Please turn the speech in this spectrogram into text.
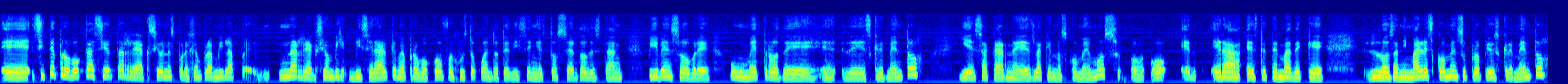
eh, sí te provoca ciertas reacciones. Por ejemplo, a mí la, eh, una reacción visceral que me provocó fue justo cuando te dicen estos cerdos están, viven sobre un metro de, eh, excremento y esa carne es la que nos comemos. O, era este tema de que los animales comen su propio excremento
